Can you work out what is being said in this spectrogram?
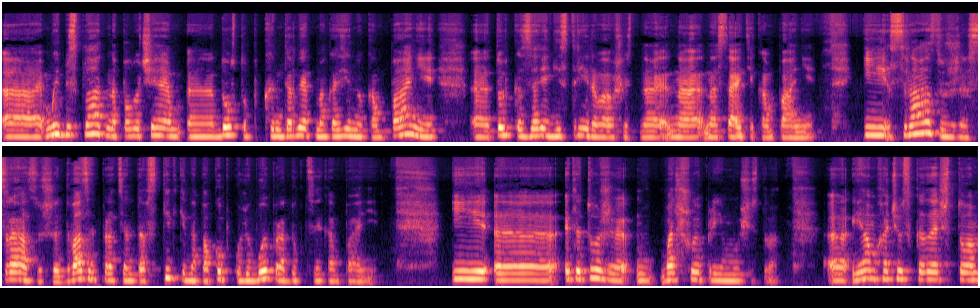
Э, мы бесплатно получаем э, доступ к интернет-магазину компании, э, только зарегистрировавшись на, на, на сайте компании. И сразу же, сразу же 20% скидки на покупку любой продукции компании. И э, это тоже большое преимущество. Э, я вам хочу сказать, что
